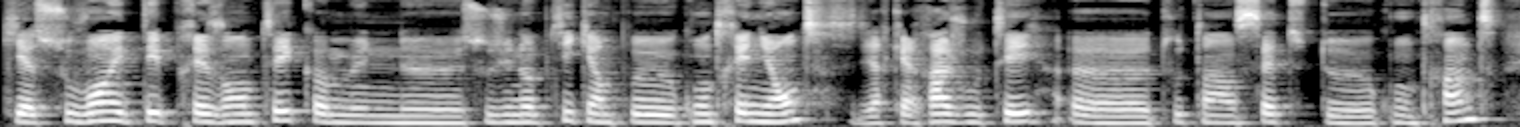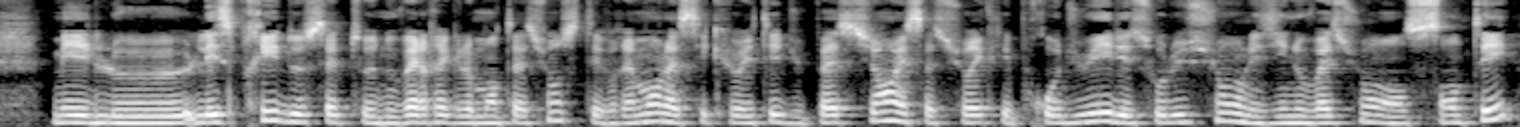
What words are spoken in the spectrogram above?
qui a souvent été présentée comme une, sous une optique un peu contraignante, c'est-à-dire qu'elle rajoutait euh, tout un set de contraintes, mais le, l'esprit de cette nouvelle réglementation, c'était vraiment la sécurité du patient et s'assurer que les produits, les solutions, les innovations en santé,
